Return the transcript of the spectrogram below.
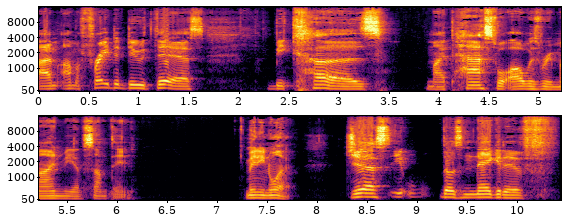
I'm I'm afraid to do this because my past will always remind me of something. Meaning what? Just it- those negative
